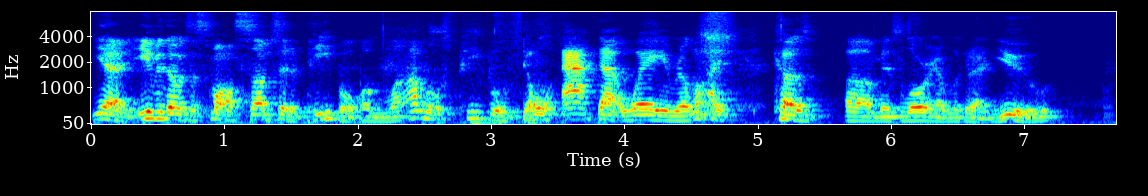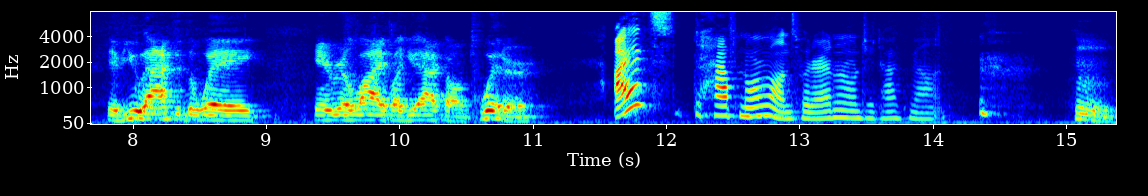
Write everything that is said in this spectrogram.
yeah, even though it's a small subset of people, a lot of those people don't act that way in real life. Because, uh, Miss Lori, I'm looking at you. If you acted the way in real life like you act on Twitter, I act half normal on Twitter. I don't know what you're talking about. hmm,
